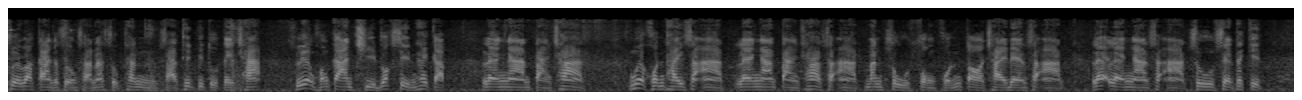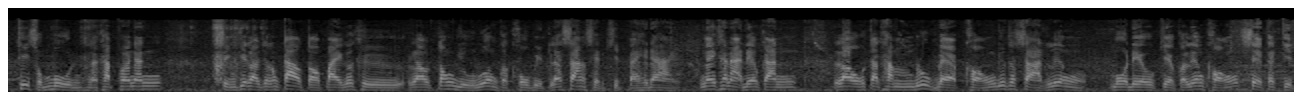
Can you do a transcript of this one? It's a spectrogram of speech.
ช่วยว่าการกระทรวงสาธารณสุขท่านสาธิตปิตุเตชะ เรื่องของการฉีดวัคซีนให้กับแรงงานต่างชาติ เมื่อคนไทยสะอาด แรงงานต่างชาติสะอาด มันสู่ส่งผลต่อชายแดนสะอาด และแรงงานสะอาดสู่เศรษฐกิจที่สมบูรณ์นะครับ เพราะฉะนั้น สิ่งที่เราจะต้องก้าวต่อไปก็คือ เราต้องอยู่ร่วมกับโควิด และสร้างเศรษฐกิจไปให้ได้ ในขณะเดียวกัน เราจะทำรูปแบบของยุทธศาสตร์เรื่องโมเดลเกี่ยวกับเรื่องของเศรษฐกิจ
